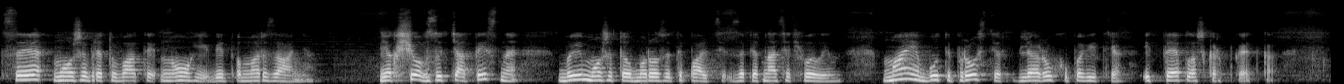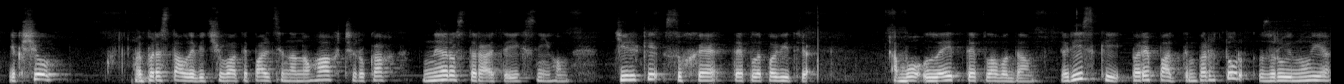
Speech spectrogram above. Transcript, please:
Це може врятувати ноги від обмерзання. Якщо взуття тисне, ви можете обморозити пальці за 15 хвилин. Має бути простір для руху повітря і тепла шкарпетка. Якщо ви перестали відчувати пальці на ногах чи руках, не розтирайте їх снігом, тільки сухе тепле повітря або ледь тепла вода. Різкий перепад температур зруйнує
